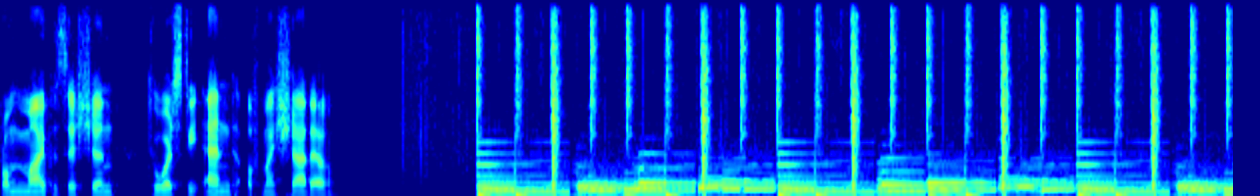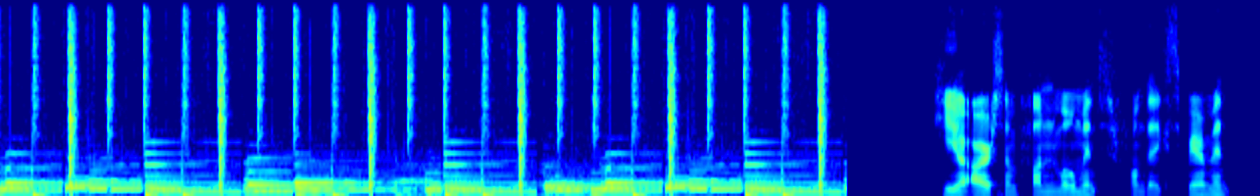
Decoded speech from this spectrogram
from my position towards the end of my shadow. Here are some fun moments from the experiment.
